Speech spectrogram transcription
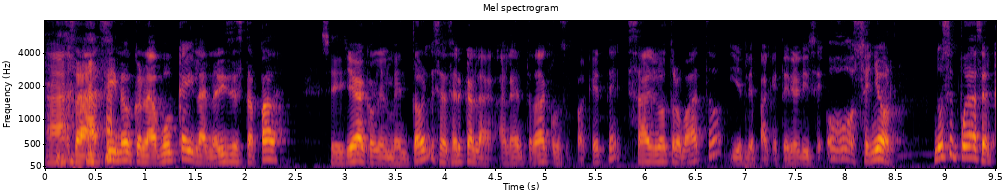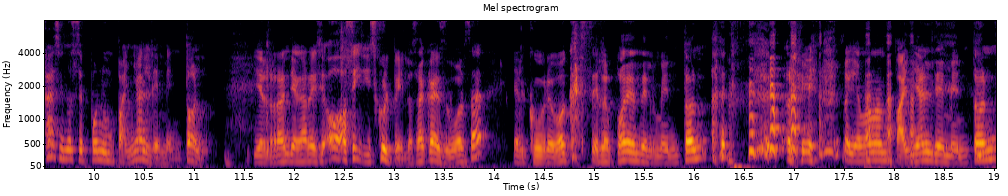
Ah, O sea, así, ¿no? Con la boca y la nariz destapada. sí. Llega con el mentón, se acerca a la, a la entrada con su paquete, sale el otro vato y el de paquetería le dice, oh, señor, no se puede acercar si no se pone un pañal de mentón. Y el Randy agarra y dice, oh, sí, disculpe, y lo saca de su bolsa y el cubrebocas se lo pone en el mentón, porque lo llamaban pañal de mentón.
